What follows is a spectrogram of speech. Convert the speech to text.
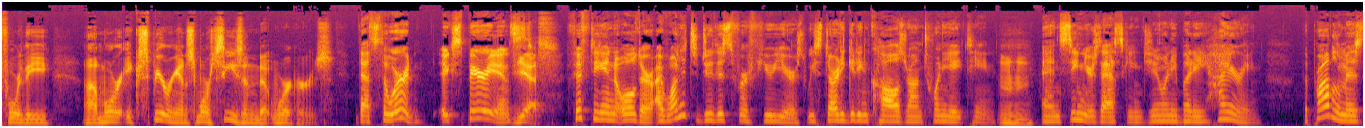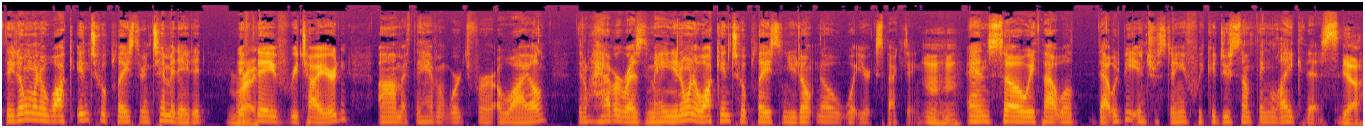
for the uh, more experienced, more seasoned workers. That's the word, experience. Yes. 50 and older. I wanted to do this for a few years. We started getting calls around 2018 mm-hmm. and seniors asking, Do you know anybody hiring? The problem is they don't want to walk into a place, they're intimidated right. if they've retired, um, if they haven't worked for a while. They don't have a resume, and you don't want to walk into a place and you don't know what you're expecting. Mm-hmm. And so we thought, well, that would be interesting if we could do something like this. Yeah.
